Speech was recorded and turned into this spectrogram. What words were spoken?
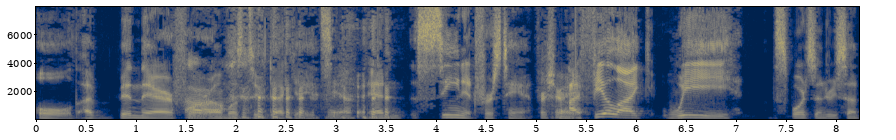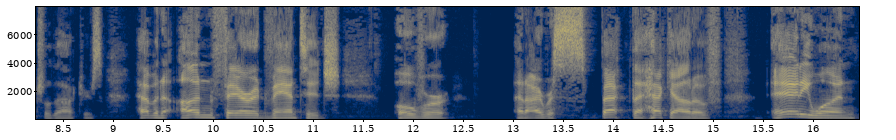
old. I've been there for oh. almost two decades yeah. and seen it firsthand. For sure. I feel like we, sports injury central doctors, have an unfair advantage over, and I respect the heck out of anyone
